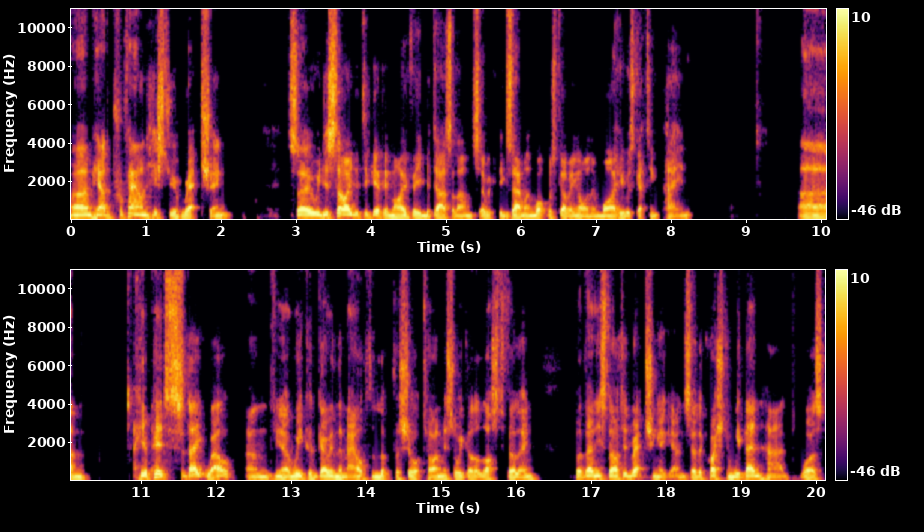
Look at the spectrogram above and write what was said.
Um, he had a profound history of retching. So we decided to give him IV midazolam so we could examine what was going on and why he was getting pain. Um, he appeared to sedate well, and you know we could go in the mouth and look for a short time. We saw he got a lost filling, but then he started retching again. So the question we then had was,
